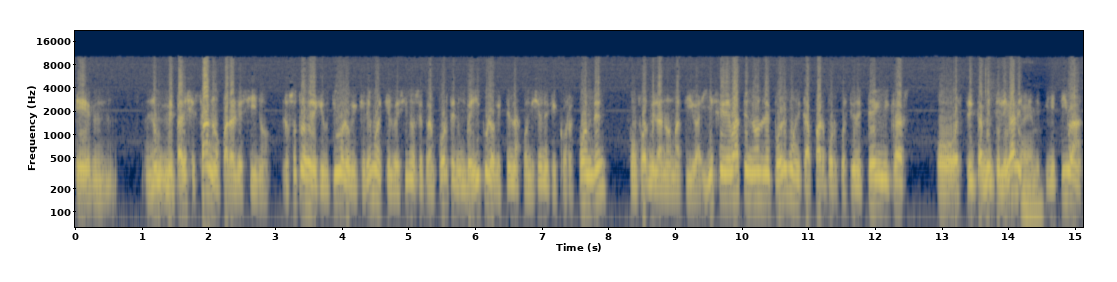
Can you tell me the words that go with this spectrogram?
eh, no me parece sano para el vecino. Nosotros del Ejecutivo lo que queremos es que el vecino se transporte en un vehículo que esté en las condiciones que corresponden conforme la normativa. Y ese debate no le podemos escapar por cuestiones técnicas o estrictamente legales. En definitiva,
